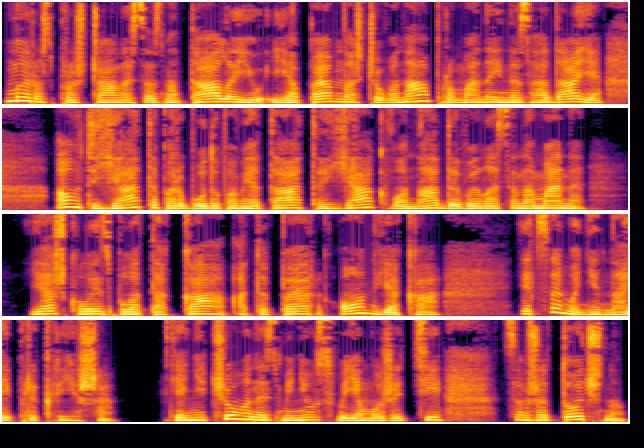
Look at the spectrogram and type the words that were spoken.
Ми розпрощалися з Наталею, і я певна, що вона про мене й не згадає, а от я тепер буду пам'ятати, як вона дивилася на мене. Я ж колись була така, а тепер он яка, і це мені найприкріше. Я нічого не зміню в своєму житті, це вже точно,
